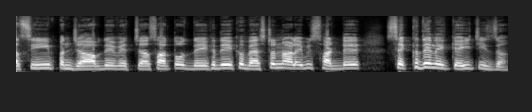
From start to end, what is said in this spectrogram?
ਅਸੀਂ ਪੰਜਾਬ ਦੇ ਵਿੱਚ ਆ ਸਾਤੋਂ ਦੇਖ ਦੇਖ ਵੈਸਟਰਨ ਵਾਲੇ ਵੀ ਸਾਡੇ ਸਿੱਖਦੇ ਨੇ ਕਈ ਚੀਜ਼ਾਂ।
